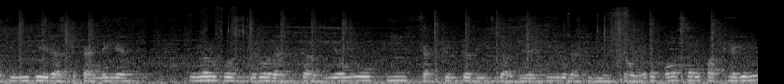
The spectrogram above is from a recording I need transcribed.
ਅਕਿਊਜ਼ ਦੀ ਅਰੈਸਟ ਪੈਂਡਿੰਗ ਹੈ ਉਹਨਾਂ ਨੂੰ ਪੁਲਿਸ ਜਦੋਂ ਅਰੈਸਟ ਕਰਦੀ ਹੈ ਉਹ ਕੀ ਫੈਕਟ ਇੰਟਰੋਡਿਊਸ ਕਰਦੀ ਹੈ ਕੀ ਇਨਵੈਸਟੀਗੇਸ਼ਨ ਹੋਵੇ, ਤਾਂ ਬਹੁਤ ਸਾਰੇ ਪੱਖ ਹੈਗੇ ਨੇ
